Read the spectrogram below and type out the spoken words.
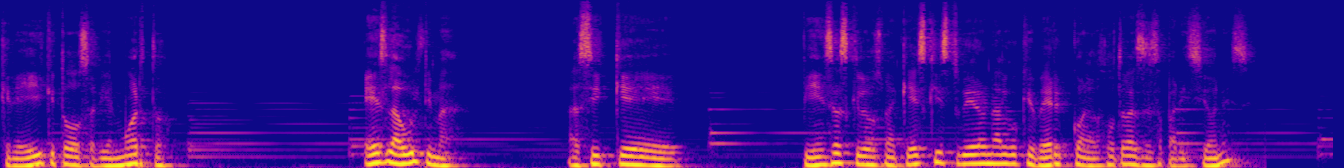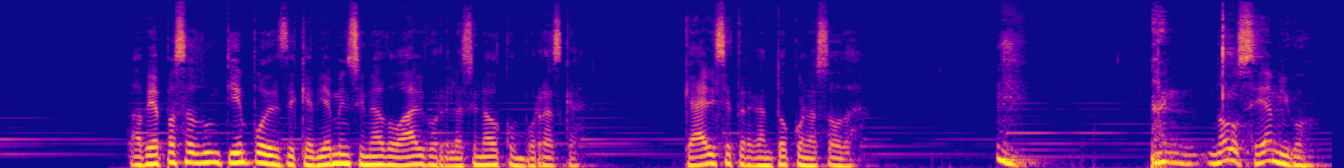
Creí que todos habían muerto. Es la última. Así que... ¿Piensas que los Makeskis tuvieron algo que ver con las otras desapariciones? Había pasado un tiempo desde que había mencionado algo relacionado con Borrasca. Kyle se atragantó con la soda. no lo sé, amigo.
